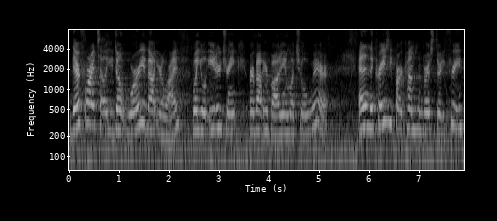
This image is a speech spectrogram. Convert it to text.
Therefore I tell you, don't worry about your life, what you'll eat or drink, or about your body and what you'll wear. And then the crazy part comes in verse 33.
